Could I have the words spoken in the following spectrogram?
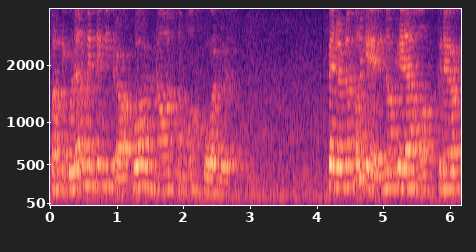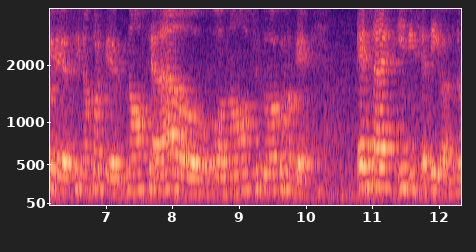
particularmente en mi trabajo no estamos jugando eso. Pero no porque no queramos, creo que, sino porque no se ha dado o no se tuvo como que esa iniciativa, ¿no?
